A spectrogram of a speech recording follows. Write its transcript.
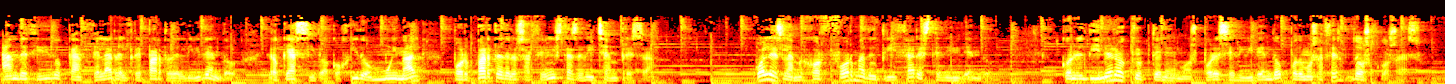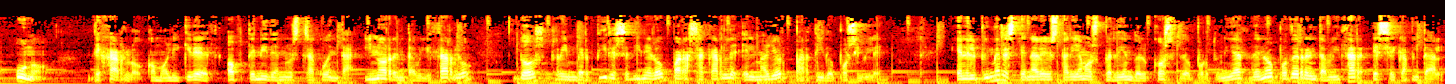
han decidido cancelar el reparto del dividendo, lo que ha sido acogido muy mal por parte de los accionistas de dicha empresa. ¿Cuál es la mejor forma de utilizar este dividendo? Con el dinero que obtenemos por ese dividendo podemos hacer dos cosas. Uno, dejarlo como liquidez obtenida en nuestra cuenta y no rentabilizarlo. 2. Reinvertir ese dinero para sacarle el mayor partido posible. En el primer escenario estaríamos perdiendo el coste de oportunidad de no poder rentabilizar ese capital,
